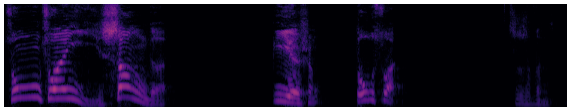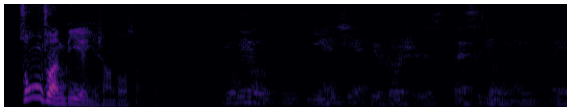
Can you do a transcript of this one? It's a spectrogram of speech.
中专以上的毕业生都算知识分子，中专毕业以上都算。有没有年限？比如说是在四九年没有？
